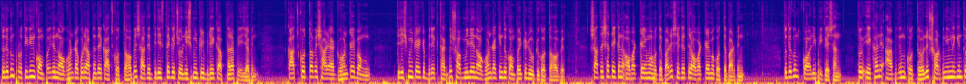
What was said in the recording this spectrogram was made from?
তো দেখুন, প্রতিদিন কোম্পানিতে ন ঘণ্টা করে আপনাদের কাজ করতে হবে। সাথে তিরিশ থেকে চল্লিশ মিনিটের ব্রেক আপনারা পেয়ে যাবেন। কাজ করতে হবে সাড়ে আট ঘণ্টা এবং তিরিশ মিনিটের একটা ব্রেক থাকবে, সব মিলিয়ে ন ঘণ্টা কিন্তু কোম্পানিতে ডিউটি করতে হবে। সাথে সাথে এখানে ওভার টাইমও হতে পারে, সেক্ষেত্রে ওভার টাইমও করতে পারবেন। তো দেখুন কোয়ালিফিকেশান তো এখানে আবেদন করতে হলে সর্বনিম্ন কিন্তু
